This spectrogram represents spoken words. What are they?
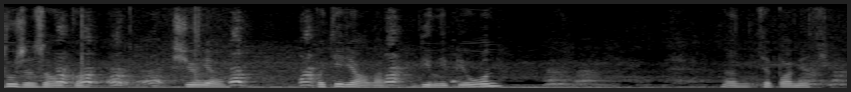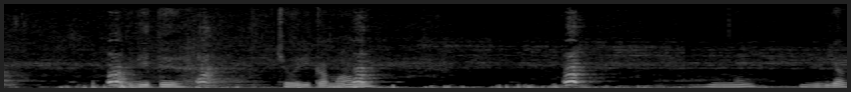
дуже жалко, що я потеряла білий піон. Це пам'ять від чоловіка мами. Ну, я,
